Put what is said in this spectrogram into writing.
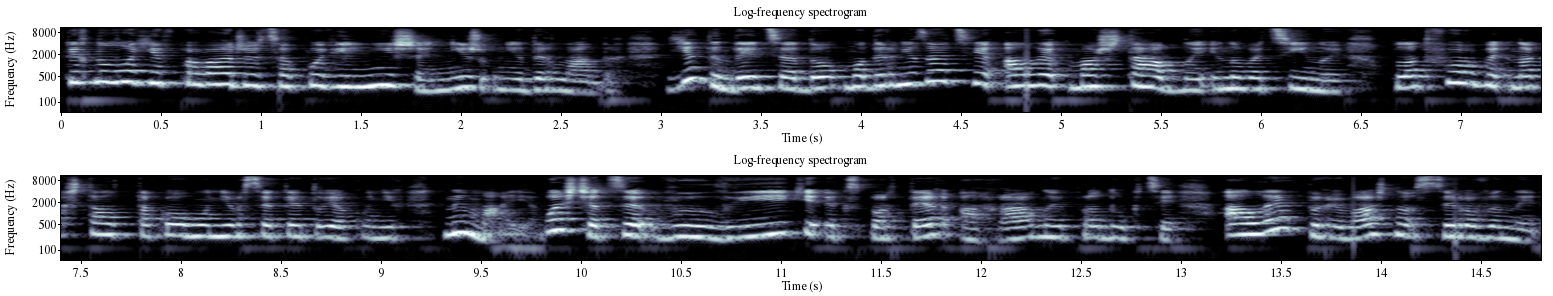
Технології впроваджуються повільніше ніж у Нідерландах. Є тенденція до модернізації, але масштабної інноваційної платформи на кшталт такого університету, як у них, немає. Польща це великий експортер аграрної продукції, але переважно сировини.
